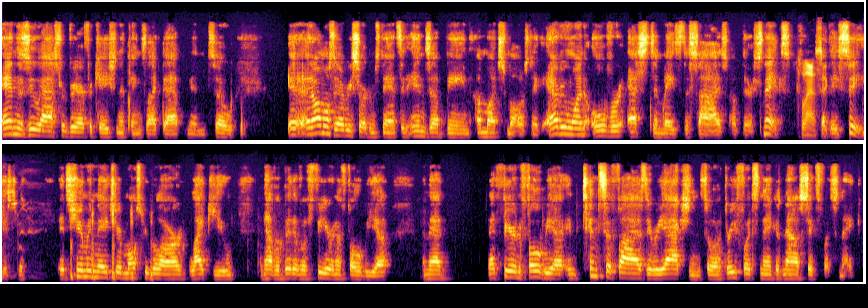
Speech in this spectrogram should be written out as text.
And the zoo asks for verification and things like that. And so in, in almost every circumstance, it ends up being a much smaller snake. Everyone overestimates the size of their snakes Classic. that they see. It's, it's human nature. Most people are like you and have a bit of a fear and a phobia, and that that fear and phobia intensifies the reaction. So a three foot snake is now a six foot snake.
